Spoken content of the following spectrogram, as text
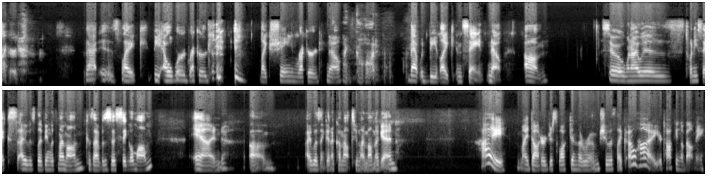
record. that is like the l word record like shane record no Oh my god. that would be like insane. No. Um so when I was 26, I was living with my mom because I was a single mom and um I wasn't going to come out to my mom again. Hi. My daughter just walked in the room. She was like, "Oh, hi, you're talking about me."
